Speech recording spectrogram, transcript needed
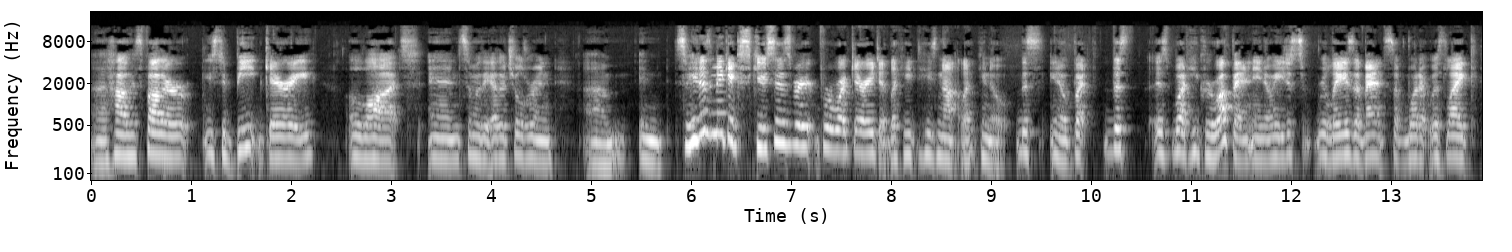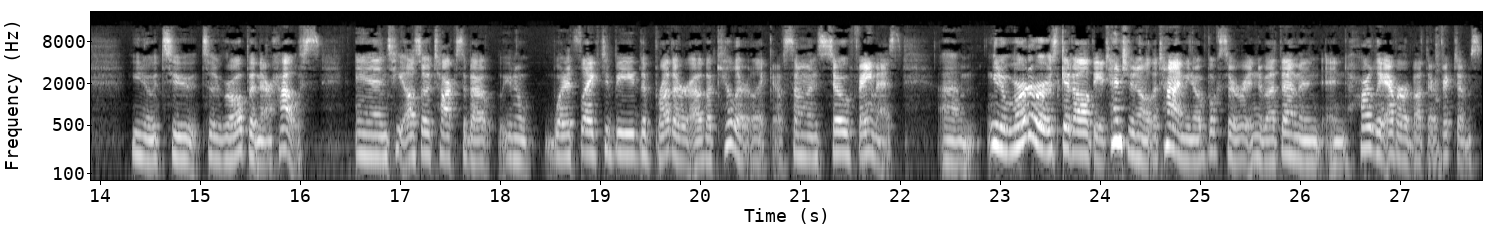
uh, how his father used to beat Gary a lot and some of the other children. Um, and so he doesn't make excuses for, for what Gary did. Like he, he's not like, you know, this, you know, but this is what he grew up in. You know, he just relays events of what it was like, you know, to, to grow up in their house. And he also talks about, you know, what it's like to be the brother of a killer, like of someone so famous um, you know, murderers get all the attention all the time. You know, books are written about them and, and hardly ever about their victims.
